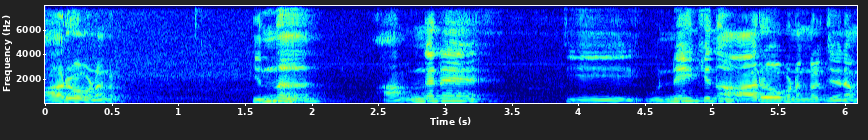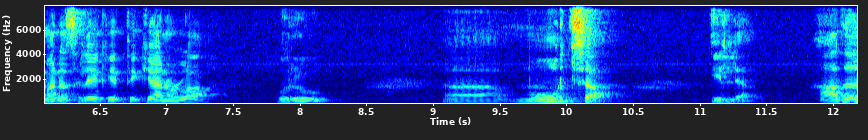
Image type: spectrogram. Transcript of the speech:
ആരോപണങ്ങൾ. ഇന്ന് അങ്ങനെ ഈ ഉന്നയിക്കുന്ന ആരോപണങ്ങൾ ജനമനസ്സിലേക്ക് എത്തിക്കാനുള്ള ഒരു മൂർച്ച ഇല്ല. അത്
